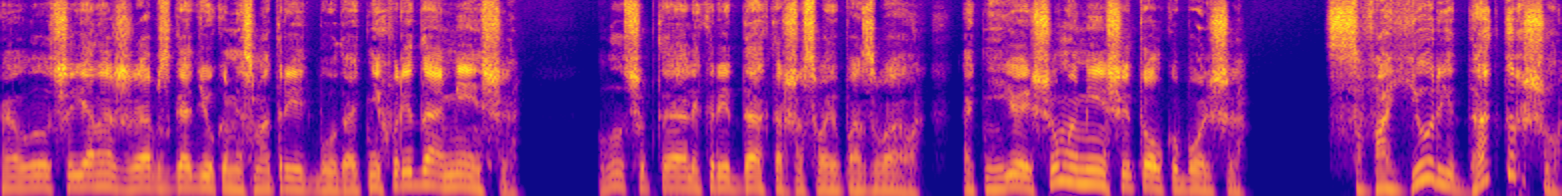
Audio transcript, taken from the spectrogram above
«А лучше я на жаб с гадюками смотреть буду, от них вреда меньше». «Лучше б ты, Алик, редакторшу свою позвал. От нее и шума меньше, и толку больше». «Свою редакторшу?»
